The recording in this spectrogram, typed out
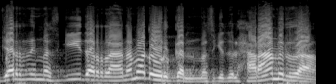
jarri masgidarraa nama dhoorgan masgidul haraam irraa.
